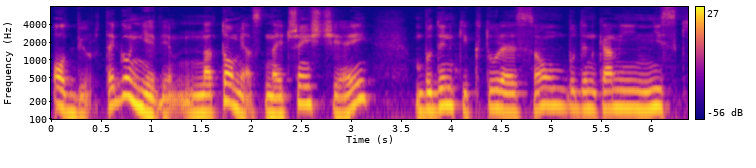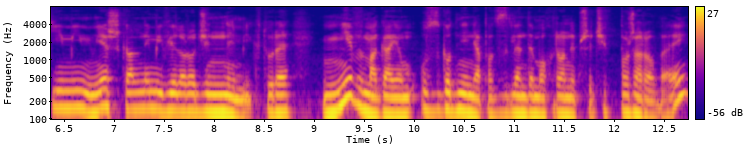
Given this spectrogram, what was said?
odbiór. Tego nie wiem. Natomiast najczęściej budynki, które są budynkami niskimi, mieszkalnymi, wielorodzinnymi, które nie wymagają uzgodnienia pod względem ochrony przeciwpożarowej,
